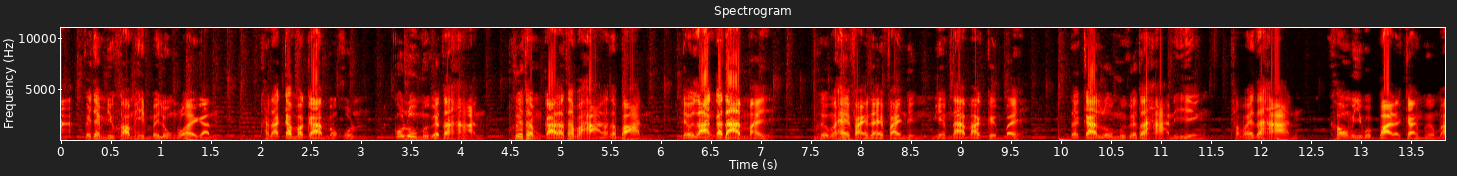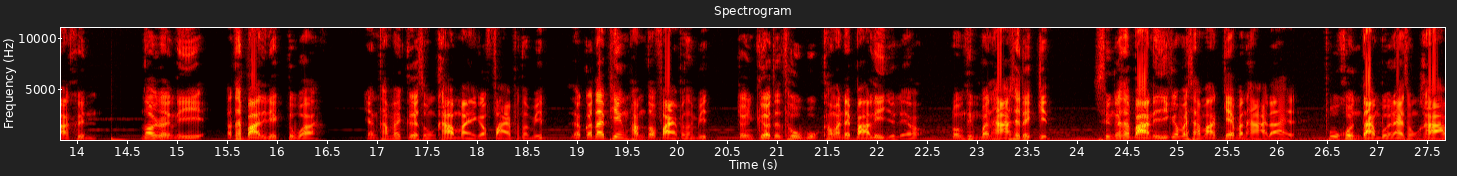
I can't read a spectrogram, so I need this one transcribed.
5 ก็ยังมีความเห็นไม่ลงรอยกัน คณะกรรมการบางคนก็ร่วมมือกับทหาร เพื่อทำการรัฐประหารรัฐบาล แล้วล้างกระดานใหม่ เพื่อไม่ให้ฝ่ายใดฝ่ายหนึ่งมีอำนาจมากเกินไป และการร่วมมือกับทหารนี่เองทำให้ทหารเข้ามีบทบาทในการเมืองมากขึ้น นอกจากนี้รัฐบาลอิเล็กตัว ยังทำให้เกิดสงครามใหม่กับฝ่ายพันธมิตร แล้วก็ได้เพียงพล้ำต่อฝ่ายพันธมิตร จนเกือบจะถูกบุกเข้ามาในปารีสอยู่แล้ว รวมถึงปัญหาเศรษฐกิจ ซึ่งรัฐบาลนี้ก็ไม่สามารถแก้ปัญหาได้ ผู้คนต่างเบื่อหน่ายสงคราม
